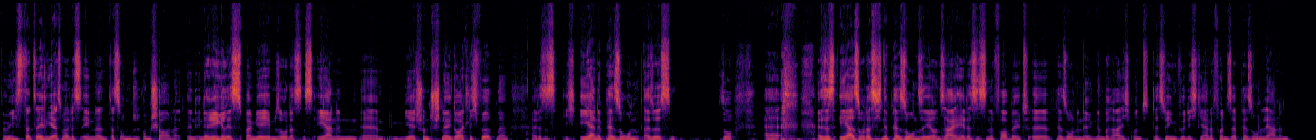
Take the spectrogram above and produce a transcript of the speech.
für mich ist tatsächlich erstmal das eben das um, Umschauen. In, in, der Regel ist es bei mir eben so, dass es eher einen, äh, mir schon schnell deutlich wird, ne? Also dass es ich eher eine Person, also es so, äh, es ist eher so, dass ich eine Person sehe und sage, hey, das ist eine Vorbildperson äh, in irgendeinem Bereich und deswegen würde ich gerne von dieser Person lernen.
